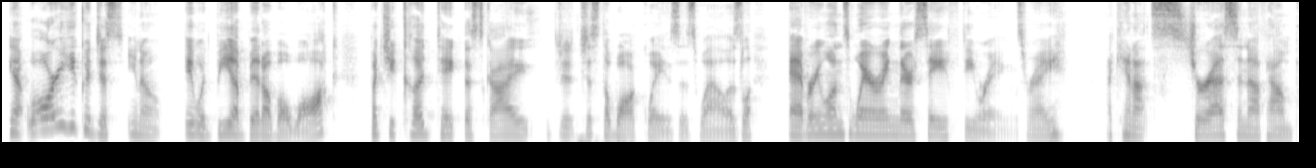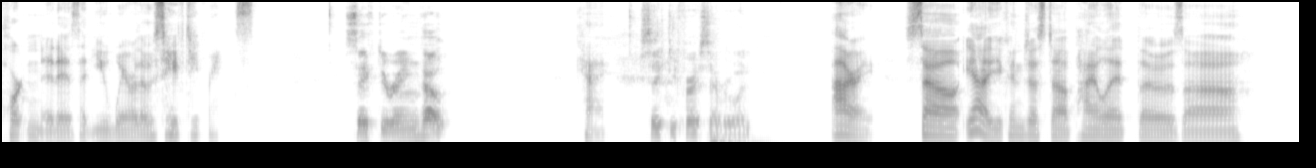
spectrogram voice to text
yeah. Well, or you could just you know it would be a bit of a walk, but you could take the sky j- just the walkways as well as l- everyone's wearing their safety rings, right? I cannot stress enough how important it is that you wear those safety rings. Safety ring hope. Okay. Safety first, everyone. All right. So, yeah, you can just uh, pilot those uh,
